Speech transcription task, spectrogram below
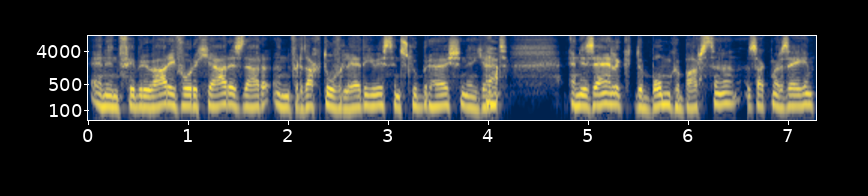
En in februari vorig jaar is daar een verdacht overlijden geweest in het sloeberhuisje in Gent. Ja. En is eigenlijk de bom gebarsten, zou ik maar zeggen.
